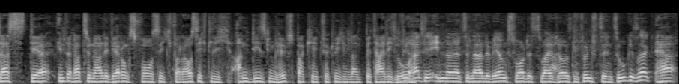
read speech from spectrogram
dass der Internationale Währungsfonds sich voraussichtlich an diesem Hilfspaket für Griechenland beteiligen so wird. So hat der Internationale Währungsfonds das 2015 ja. zugesagt. Herr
